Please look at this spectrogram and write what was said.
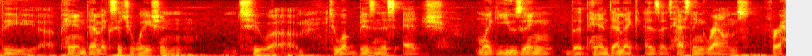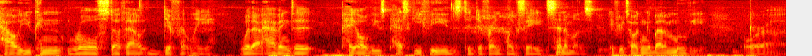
the uh, pandemic situation to uh, to a business edge, like using the pandemic as a testing grounds for how you can roll stuff out differently without having to pay all these pesky fees to different, like say, cinemas. If you're talking about a movie or uh,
